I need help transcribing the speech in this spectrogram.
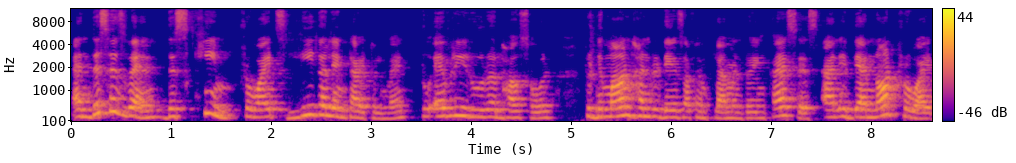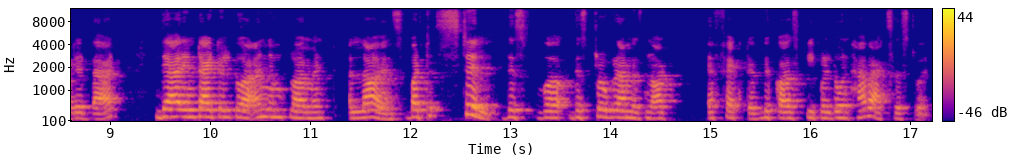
And this is when the scheme provides legal entitlement to every rural household to demand 100 days of employment during crisis. And if they are not provided that, they are entitled to an unemployment allowance. But still, this, this program is not effective because people don't have access to it.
